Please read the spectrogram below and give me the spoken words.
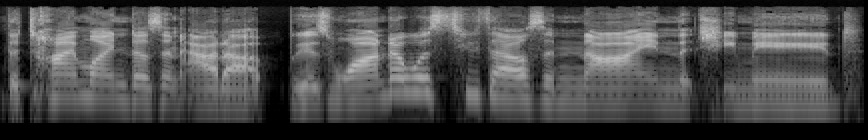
the timeline doesn't add up because Wanda was 2009 that she made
